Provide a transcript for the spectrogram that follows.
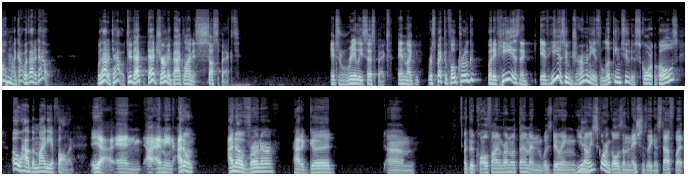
Oh my god, without a doubt. Without a doubt. Dude, that that German back line is suspect. It's really suspect. And like respect to Füllkrug, but if he is the if he is who Germany is looking to to score goals, oh how the mighty have fallen. Yeah, and I, I mean, I don't. I know Werner had a good, um, a good qualifying run with them, and was doing. You know, he's scoring goals in the Nations League and stuff, but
